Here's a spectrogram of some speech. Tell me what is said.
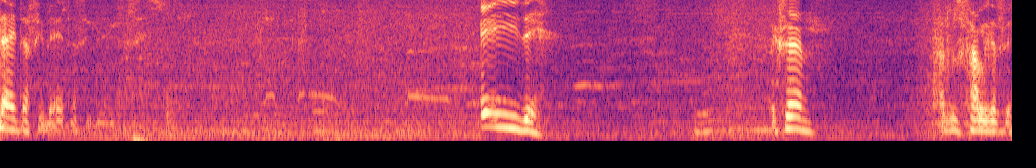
দেয়তাছি দেয়তাছি দেয়তাছি এই যে, দেখছেন? আলুর সাল গেছে।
